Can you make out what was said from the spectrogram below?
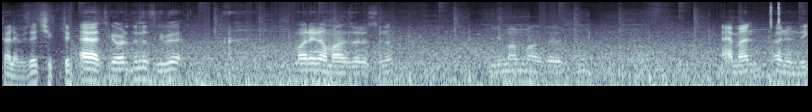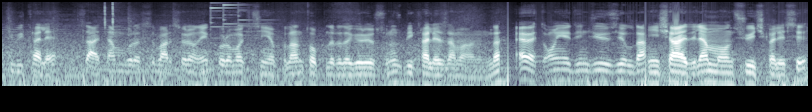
kalemize çıktık. Evet gördüğünüz gibi marina manzarasının, liman manzarasının hemen önündeki bir kale. Zaten burası Barcelona'yı korumak için yapılan topları da görüyorsunuz bir kale zamanında. Evet 17. yüzyılda inşa edilen Montjuic Kalesi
